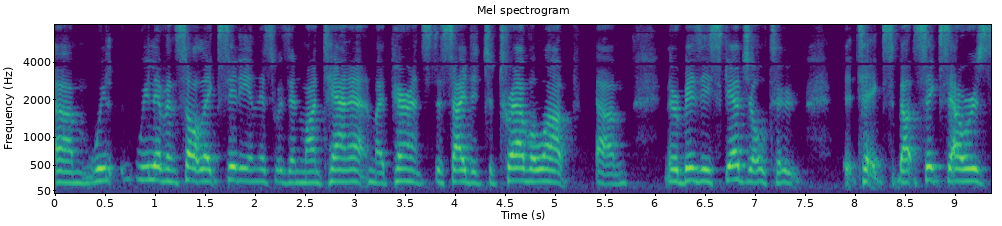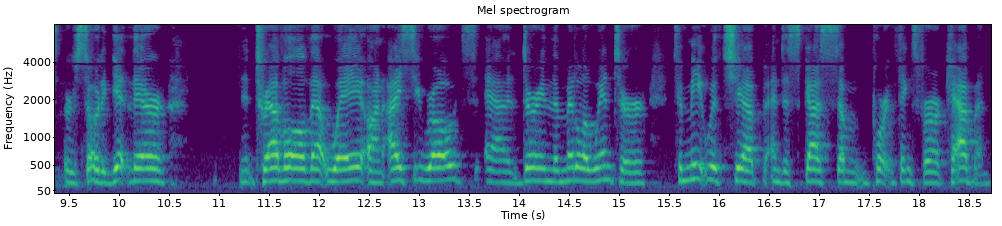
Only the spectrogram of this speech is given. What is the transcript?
um, we we live in Salt Lake City, and this was in Montana. And my parents decided to travel up um, their busy schedule to it takes about six hours or so to get there travel all that way on icy roads and during the middle of winter to meet with Chip and discuss some important things for our cabin.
